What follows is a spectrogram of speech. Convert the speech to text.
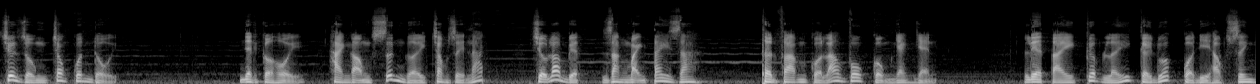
Chuyên dùng trong quân đội. Nhân cơ hội Hải ngọng sức người trong giây lát, Triệu Lão Biệt răng mạnh tay ra. Thần phàm của Lão vô cùng nhanh nhẹn. Lìa tay cướp lấy cây đuốc của nhị học sinh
